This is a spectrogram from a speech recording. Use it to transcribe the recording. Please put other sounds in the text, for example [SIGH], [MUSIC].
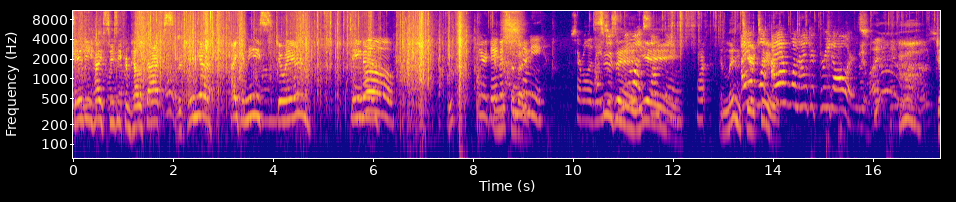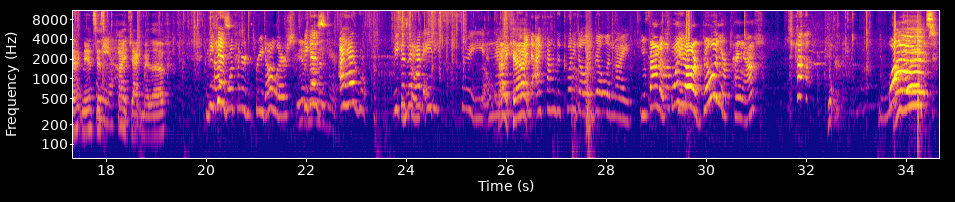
Sandy. Hi, Susie from Halifax, Virginia. Hi, Denise, Joanne, Dana. Whoa. Oops. Here, David, missed can you somebody. me several of these? Susan, realized yay. something. What? And Lynn's I here one, too. I have one hundred three dollars. Wait, what? Can you one of [GASPS] those? Jack Nan says, Give me a hi, hand Jack, sign. my love. You Because- have $103. Because none in here. I had because I had eighty three, and then Hi, I, Kat. and I found a twenty dollar bill in my. You found a $20 bill in your pants. [LAUGHS] What?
